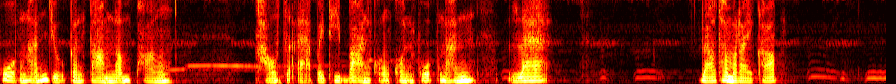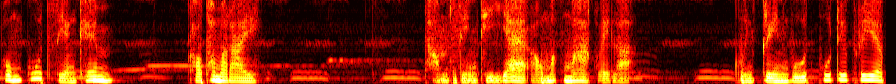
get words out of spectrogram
พวกนั้นอยู่กันตามลำพัง เขาจะแอบไปที่บ้านของคนพวกนั้น และ แล้วทำอะไรครับ ผมพูดเสียงเข้ม เขาทำอะไรทำสิ่งที่แย่เอามาก ๆ เลยล่ะ คุณกรีนวูดพูดเรียบ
